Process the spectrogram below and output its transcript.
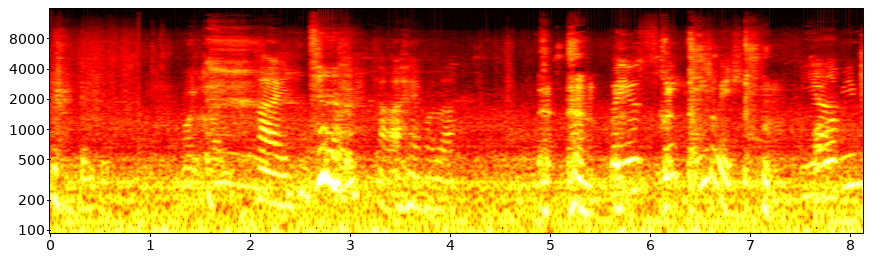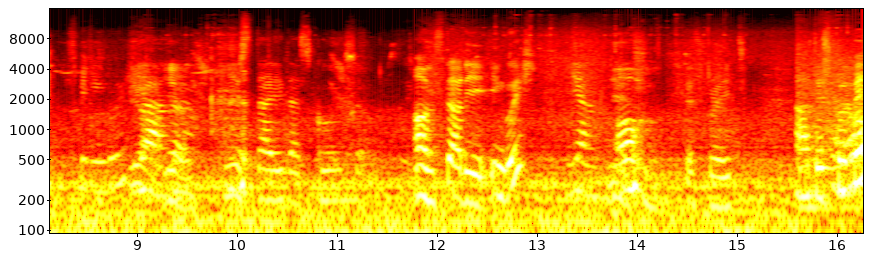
thank you. Hi. Hi, hola. but you speak English. Yeah. All of you speak English? Yeah. Yeah. We studied at school, so. Oh, study English? Yeah. Oh, that's great. Ah, disculpe.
